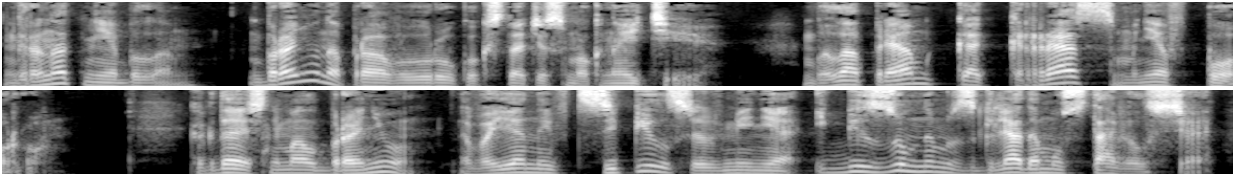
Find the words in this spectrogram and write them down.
Гранат не было. Броню на правую руку, кстати, смог найти. Была прям как раз мне в пору. Когда я снимал броню, военный вцепился в меня и безумным взглядом уставился —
